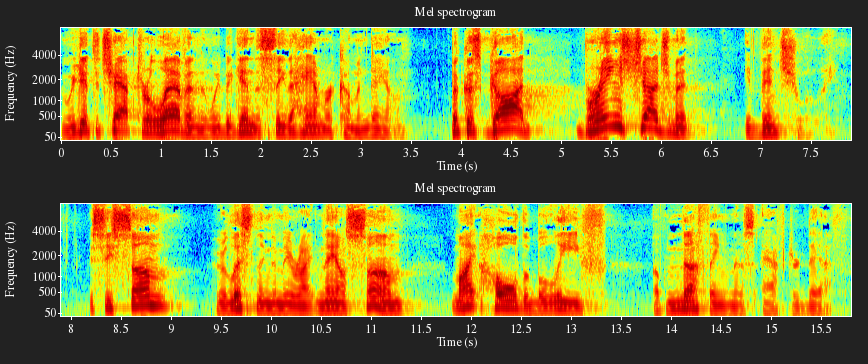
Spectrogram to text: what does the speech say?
We get to chapter 11 and we begin to see the hammer coming down. Because God brings judgment eventually. You see, some who are listening to me right now, some might hold the belief of nothingness after death.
